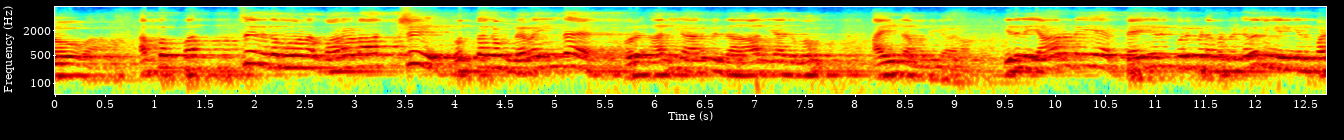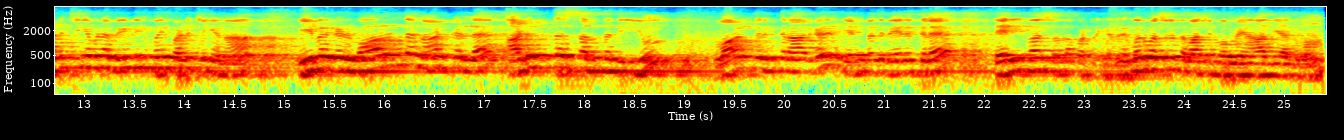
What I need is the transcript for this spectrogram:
நோவா. அப்ப பத்து விதமான வரலாற்று புத்தகம் நிறைந்த ஒரு அதிகாரம் இந்த ஆதியாகமம் ஐந்தாம் அதிகாரம். இதுல யாருடைய பெயர் குறிப்பிடப்பட்டிருக்கிறத நீங்க நீங்க இதை படிச்சீங்க அப்படின்னா வீட்டுக்கு போய் படிச்சீங்கன்னா இவர்கள் வாழ்ந்த நாட்கள்ல அடுத்த சந்ததியும் வாழ்ந்திருக்கிறார்கள் என்பது வேதத்துல தெளிவா சொல்லப்பட்டிருக்கிறது. ஒரு வசனத்தை வாசிப்போமே ஆதியாகமம்.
